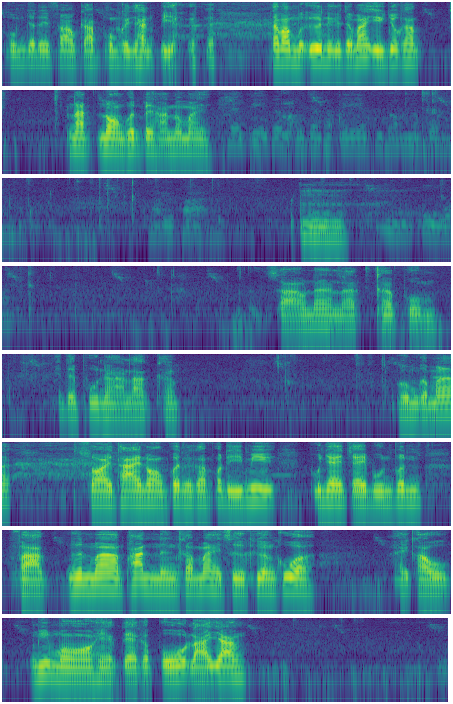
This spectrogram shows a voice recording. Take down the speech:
ผมจะได้เฝ้ากลับ ผมก็ย่านเปียกแต่ว่ามืออื่นนี่ก็จะมาอีกอยู่ครับ นัดน้องเพิ่นไปหาหน่อไม้เดินพี่เพื่อนขู่จันทเปคือบ้องน้ำฝนท้ายผ้าอืมขู่อะสาวน่ารักครับ ผมมีแต่ผู้น่ารักครับ ผมกับมาซอยทายน้องเพิ่นนะครับ พอดีมีผู้ใหญ่ใจบุญเพิ่น ฝากเงินมาพันหนึ่งครับมาให้ซื้อเครื่องครัวให้เขามีหมอแหกแตกกระโปะหลายอย่าง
